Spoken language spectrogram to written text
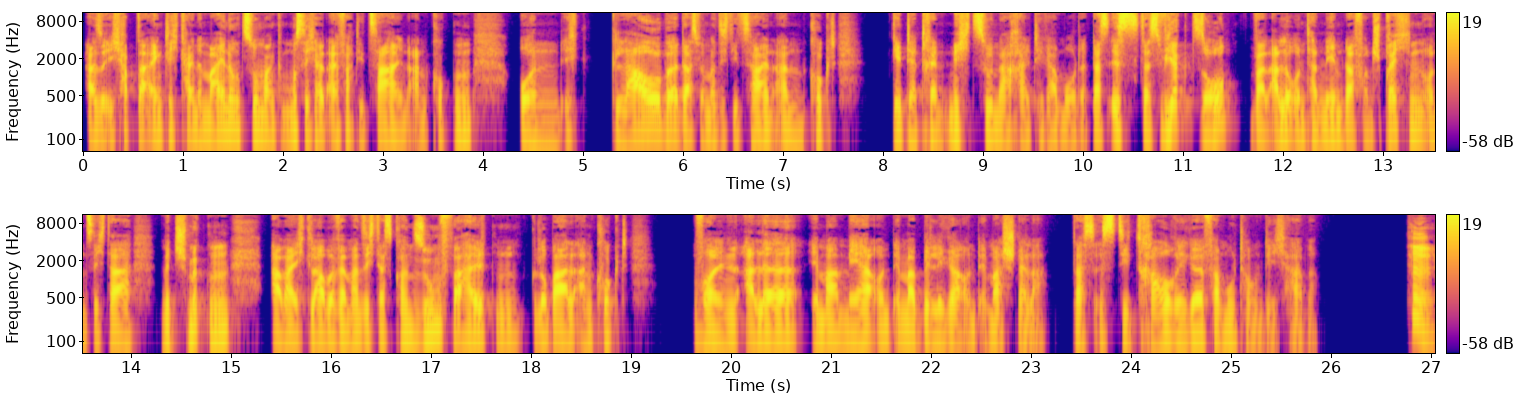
also ich habe da eigentlich keine Meinung zu, man muss sich halt einfach die Zahlen angucken. Und ich glaube, dass wenn man sich die Zahlen anguckt, geht der Trend nicht zu nachhaltiger Mode. Das ist, das wirkt so, weil alle Unternehmen davon sprechen und sich da mit schmücken. Aber ich glaube, wenn man sich das Konsumverhalten global anguckt, wollen alle immer mehr und immer billiger und immer schneller. Das ist die traurige Vermutung, die ich habe. Hm.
